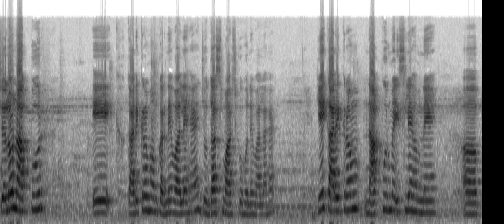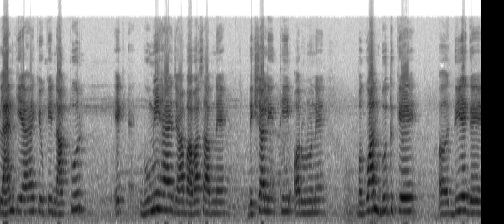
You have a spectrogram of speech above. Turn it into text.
चलो नागपुर, एक कार्यक्रम हम करने वाले हैं जो 10 मार्च को होने वाला है। ये कार्यक्रम नागपुर में इसलिए हमने प्लान किया है क्योंकि नागपुर एक भूमि है जहाँ बाबा साहब ने दीक्षा ली थी और उन्होंने भगवान बुद्ध के दिए गए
